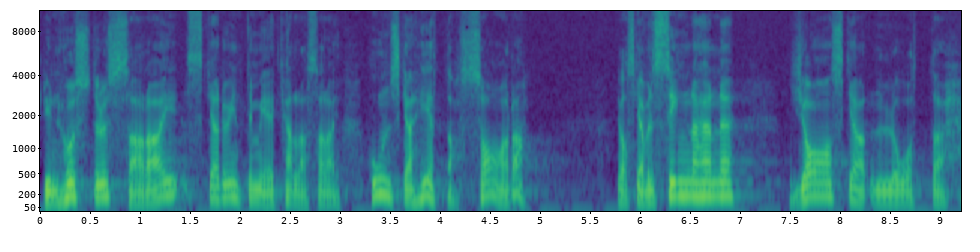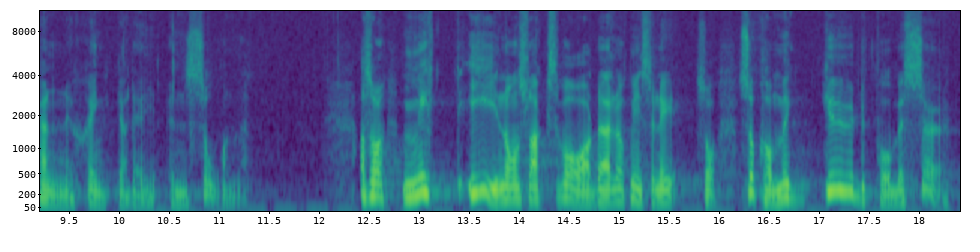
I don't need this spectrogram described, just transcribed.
Din hustru Sarai ska du inte mer kalla Sarai. Hon ska heta Sara. Jag ska välsigna henne jag ska låta henne skänka dig en son. Alltså mitt i någon slags vardag, eller åtminstone så, så kommer Gud på besök.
